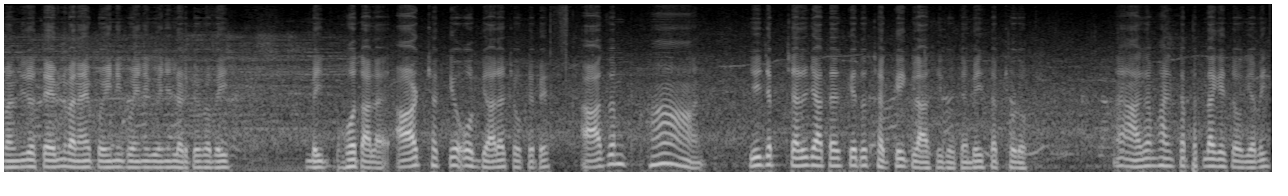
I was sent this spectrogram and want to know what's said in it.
वन ज़ीरो सेवन बनाए कोई नहीं कोई नहीं कोई नहीं लड़के को भाई। भाई बहुत आला है। आठ छक्के और ग्यारह चौके पे। आज़म खान ये जब चल जाता है इसके तो छक्के ही क्लासिक होते हैं भाई सब छोड़ो। आज़म खान इतना पतला कैसे हो गया भाई?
